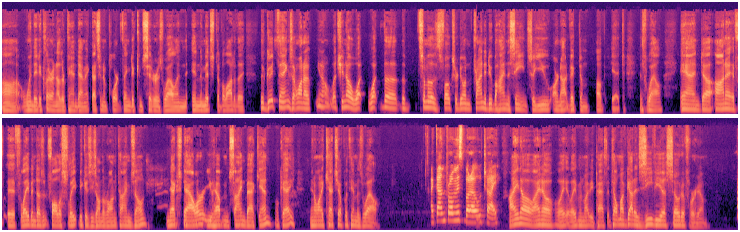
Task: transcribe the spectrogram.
uh, when they declare another pandemic. That's an important thing to consider as well. And in the midst of a lot of the the good things, I want to you know let you know what what the the some of those folks are doing, trying to do behind the scenes, so you are not victim of it as well. And uh, Anna, if if Laban doesn't fall asleep because he's on the wrong time zone, next hour you have him sign back in, okay? And I want to catch up with him as well. I can't promise, but I will try. I know, I know. La- Laban might be past it. Tell him I've got a Zevia soda for him.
